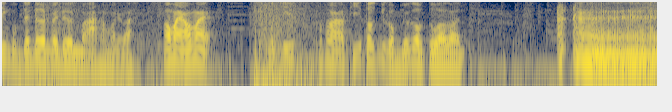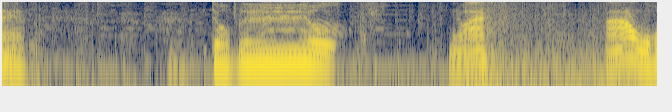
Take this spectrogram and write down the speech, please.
ริงผมจะเดินไปเดินมาทำไมวะเอาใหม่เอาใหม่มื่อกี้สมาธิต้องอยู่กับเนื้อกับตัวก่อน จบเร็วไหนวะ อ้าวโอ้โห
